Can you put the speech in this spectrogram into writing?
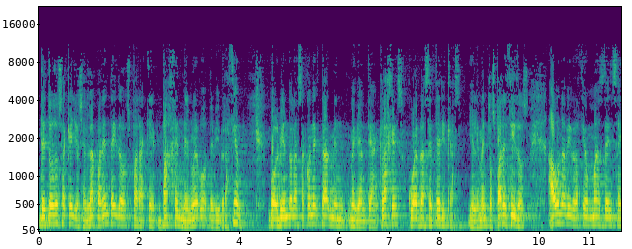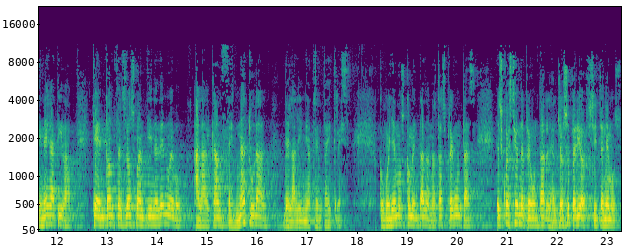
de todos aquellos en la 42 para que bajen de nuevo de vibración, volviéndolas a conectar mediante anclajes, cuerdas etéricas y elementos parecidos a una vibración más densa y negativa que entonces los mantiene de nuevo al alcance natural de la línea 33. Como ya hemos comentado en otras preguntas, es cuestión de preguntarle al yo superior si tenemos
